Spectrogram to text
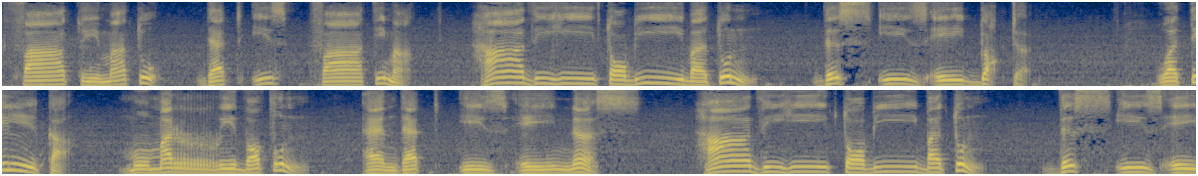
Fatimatu. That is Fatima. Hadihi tabibatun. This is a doctor. Watilka mumarridatun. And that is a nurse. Hadihi tabibatun. This is a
